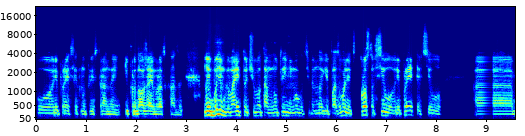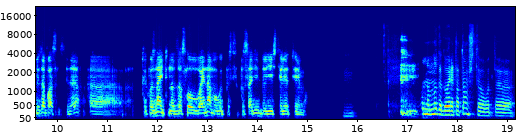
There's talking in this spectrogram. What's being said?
о репрессиях внутри страны, и продолжаем рассказывать. Ну и будем говорить то, чего там внутри не могут себе многие позволить, просто в силу репрессий, в силу безопасности. Да? Э, как вы знаете, нас за слово «война» могут посадить до 10 лет в тюрьму. Довольно много говорят о том, что вот э,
